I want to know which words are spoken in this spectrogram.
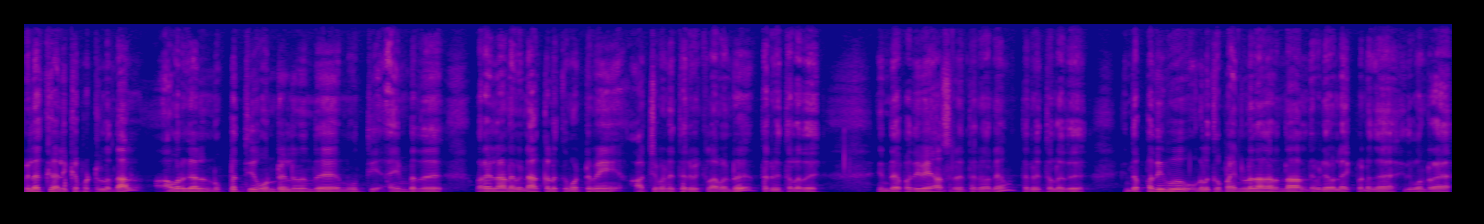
விலக்கு அளிக்கப்பட்டுள்ளதால் அவர்கள் முப்பத்தி ஒன்றிலிருந்து நூற்றி ஐம்பது வரையிலான வினாக்களுக்கு மட்டுமே ஆட்சேபனை தெரிவிக்கலாம் என்று தெரிவித்துள்ளது. இந்த பதிவை ஆசிரியர் தேர்வாலயம் தெரிவித்துள்ளது. இந்த பதிவு உங்களுக்கு பயனுள்ளதாக இருந்தால் இந்த வீடியோவை லைக் பண்ணுங்கள் இது போன்ற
